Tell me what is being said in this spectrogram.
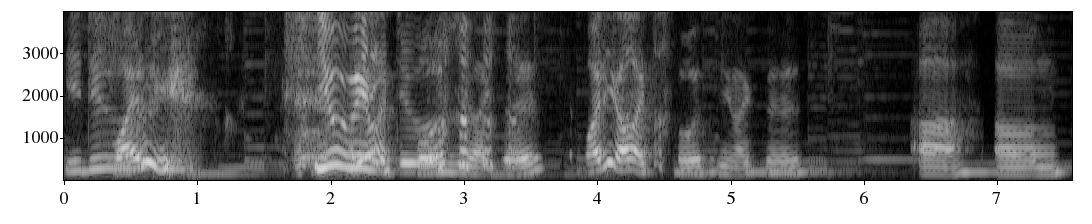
You do. Why do you? you Why really do you expose do. me like this? Why do y'all expose me like this? Uh, um,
